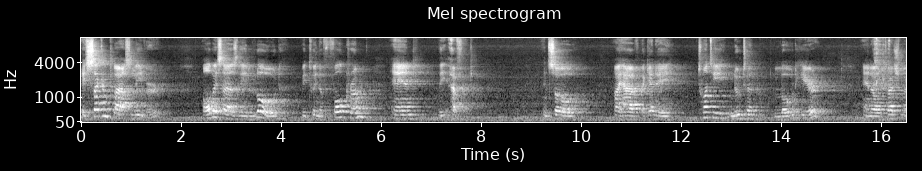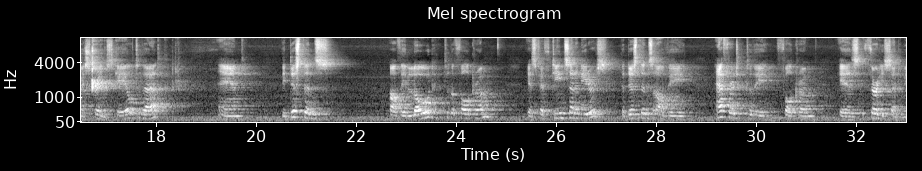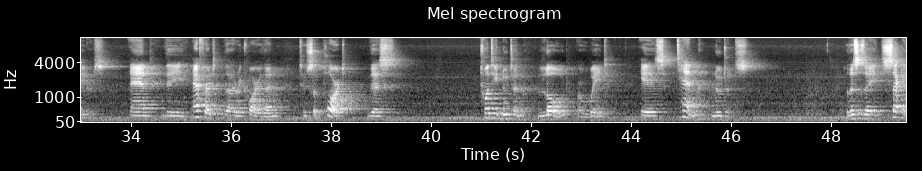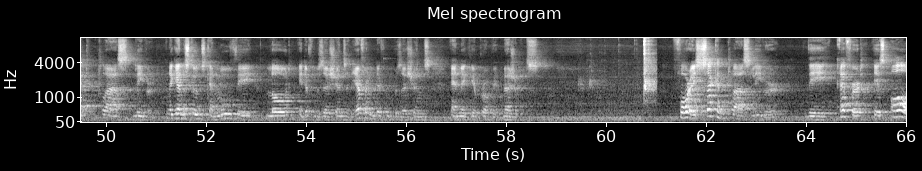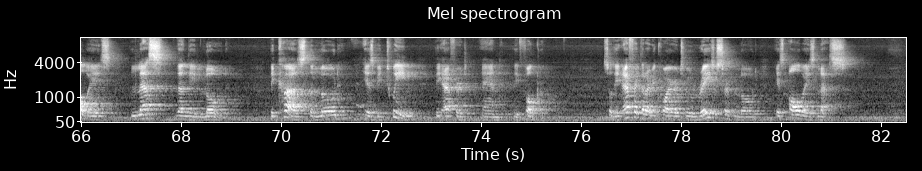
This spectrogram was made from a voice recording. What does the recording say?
A second class lever always has the load between the fulcrum and the effort. And so I have again a 20 Newton load here and I'll touch my spring scale to that and the distance of the load to the fulcrum is 15 centimeters. The distance of the effort to the fulcrum is 30 centimeters. And the effort that I require then to support this 20 Newton load or weight is 10 newtons. So this is a second class lever. And again, the students can move the load in different positions and the effort in different positions and make the appropriate measurements. For a second class lever, the effort is always less than the load because the load is between the effort and the fulcrum. So the effort that I require to raise a certain load is always less.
